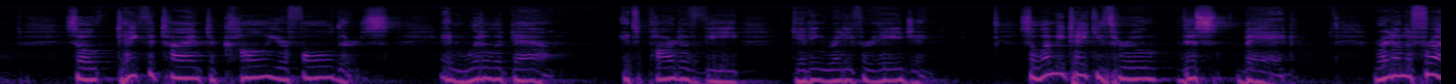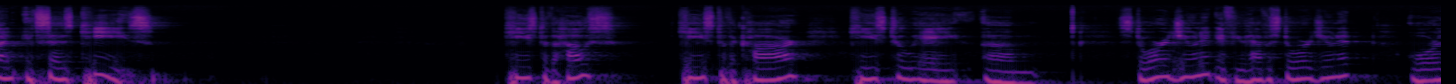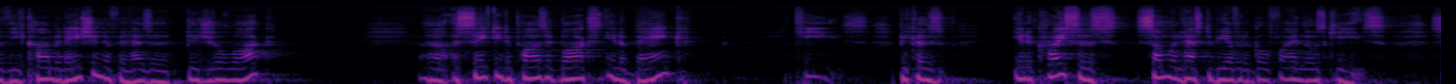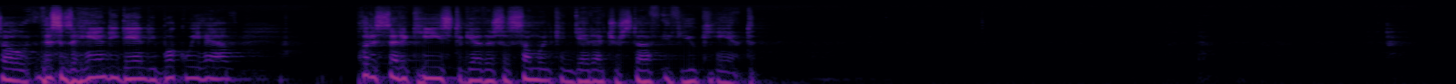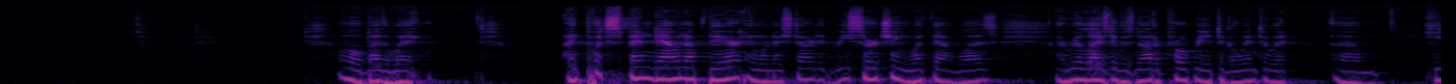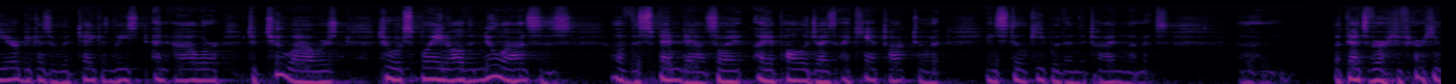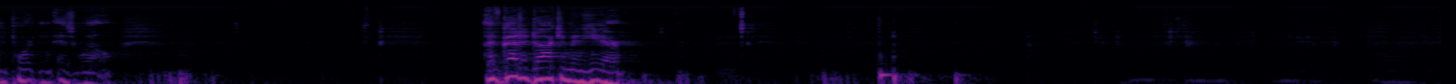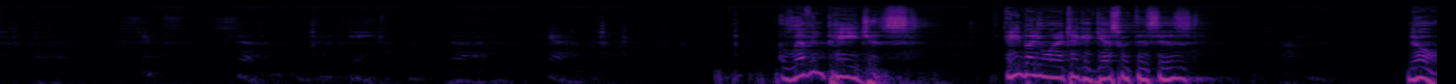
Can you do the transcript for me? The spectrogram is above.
So take the time to cull your folders and whittle it down. It's part of the getting ready for aging. So let me take you through this bag. Right on the front, it says keys. Keys to the house, keys to the car, keys to a um, storage unit if you have a storage unit, or the combination if it has a digital lock, uh, a safety deposit box in a bank, keys because in a crisis, someone has to be able to go find those keys. So this is a handy dandy book we have. Put a set of keys together so someone can get at your stuff if you can't. Oh, by the way, I put spend down up there, and when I started researching what that was, I realized it was not appropriate to go into it um, here because it would take at least an hour to two hours to explain all the nuances of the spend down. So I, I apologize, I can't talk to it and still keep within the time limits. Um, but that's very, very important as well. I've got a document here. Eleven pages. Anybody want to take a guess what this is? No.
